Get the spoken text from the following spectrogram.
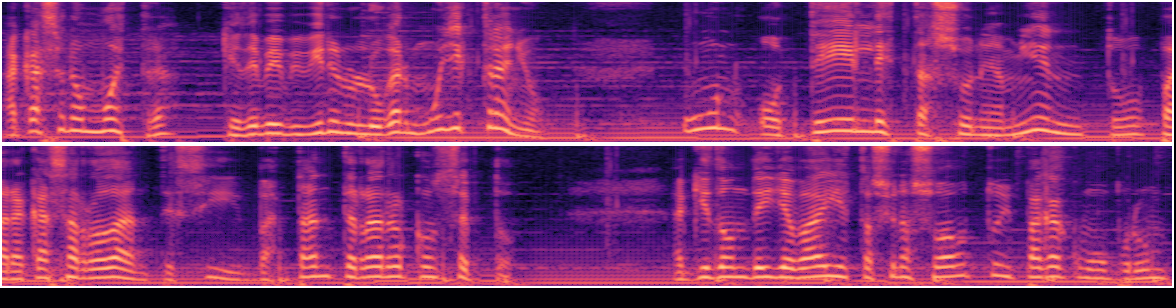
Acá se nos muestra que debe vivir en un lugar muy extraño. Un hotel estacionamiento para casa rodante, sí, bastante raro el concepto. Aquí es donde ella va y estaciona su auto y paga como por un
